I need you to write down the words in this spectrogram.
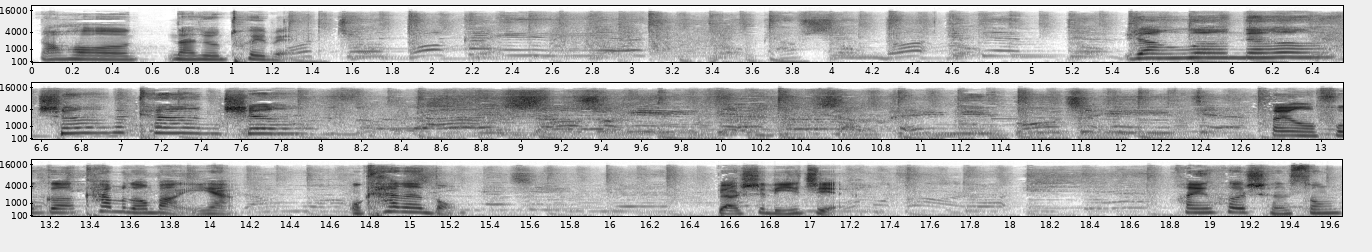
然后那就退呗。让我能真的看见。欢迎我夫哥，看不懂榜一啊？我看得懂，表示理解。欢迎贺晨松。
